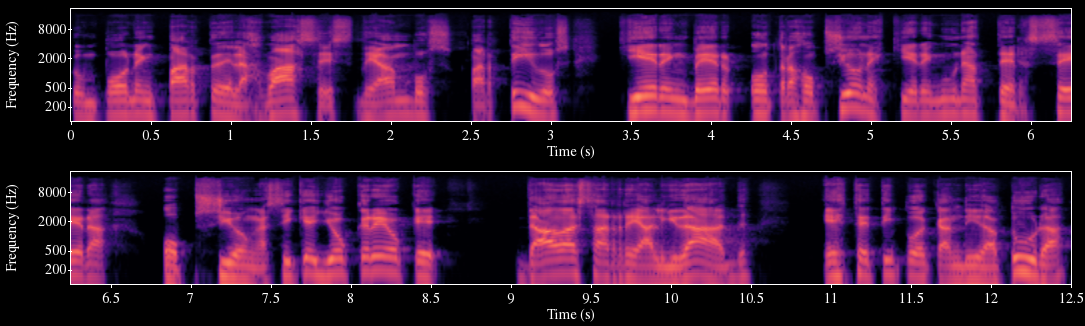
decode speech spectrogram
componen parte de las bases de ambos partidos quieren ver otras opciones, quieren una tercera opción. Así que yo creo que dada esa realidad, este tipo de candidatura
